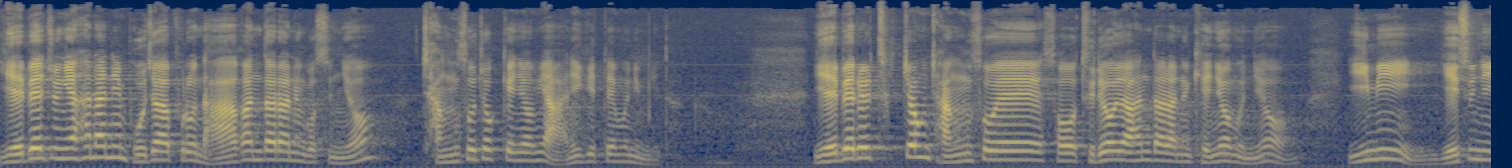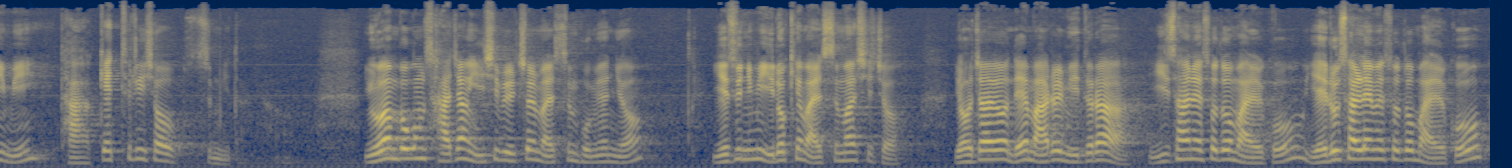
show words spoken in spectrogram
예배 중에 하나님 보좌 앞으로 나아간다라는 것은요 장소적 개념이 아니기 때문입니다. 예배를 특정 장소에서 드려야 한다라는 개념은요 이미 예수님이 다 깨뜨리셨습니다. 요한복음 4장 21절 말씀 보면요 예수님이 이렇게 말씀하시죠. 여자여 내 말을 믿으라 이 산에서도 말고 예루살렘에서도 말고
